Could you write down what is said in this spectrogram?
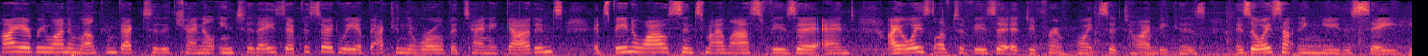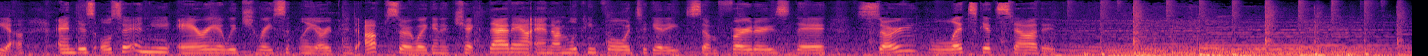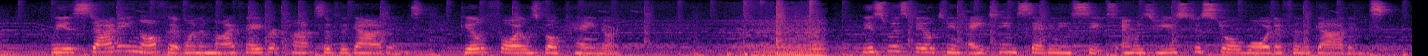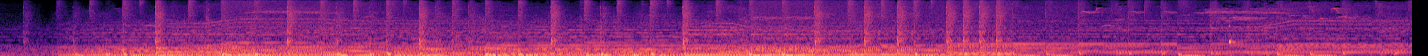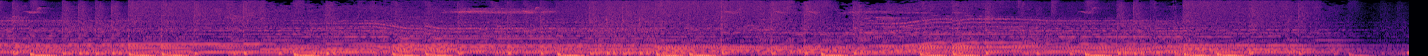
Hi everyone and welcome back to the channel. In today's episode we are back in the Royal Botanic Gardens. It's been a while since my last visit and I always love to visit at different points of time because there's always something new to see here. And there's also a new area which recently opened up so we're going to check that out and I'm looking forward to getting some photos there. So let's get started. We are starting off at one of my favourite parts of the gardens, Guilfoyle's Volcano. This was built in 1876 and was used to store water for the gardens.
